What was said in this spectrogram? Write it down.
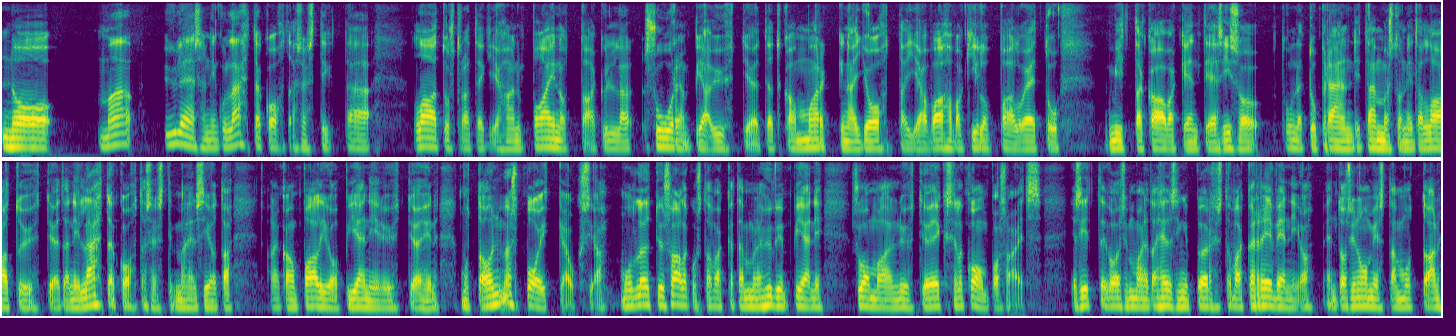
No mä yleensä niin kuin lähtökohtaisesti tämä laatustrategiahan painottaa kyllä suurempia yhtiöitä, jotka on markkinajohtajia, vahva kilpailuetu, mittakaava kenties iso tunnettu brändi, tämmöistä on niitä laatuyhtiöitä, niin lähtökohtaisesti mä en sijoita ainakaan paljon pieniin yhtiöihin, mutta on myös poikkeuksia. Mulla löytyy salkusta vaikka tämmöinen hyvin pieni suomalainen yhtiö Excel Composites. Ja sitten voisin mainita Helsingin pörssistä vaikka Revenio, en tosin omista, mutta on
